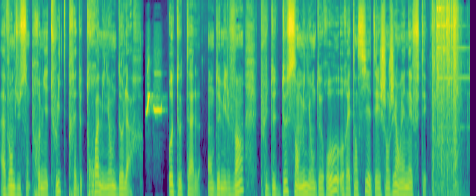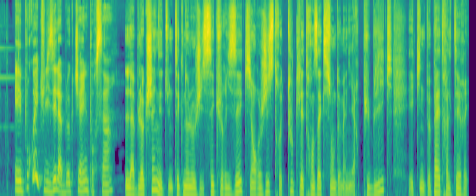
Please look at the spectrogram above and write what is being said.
a vendu son premier tweet près de 3 millions de dollars. Au total, en 2020, plus de 200 millions d'euros auraient ainsi été échangés en NFT. Et pourquoi utiliser la blockchain pour ça? La blockchain est une technologie sécurisée qui enregistre toutes les transactions de manière publique et qui ne peut pas être altérée.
